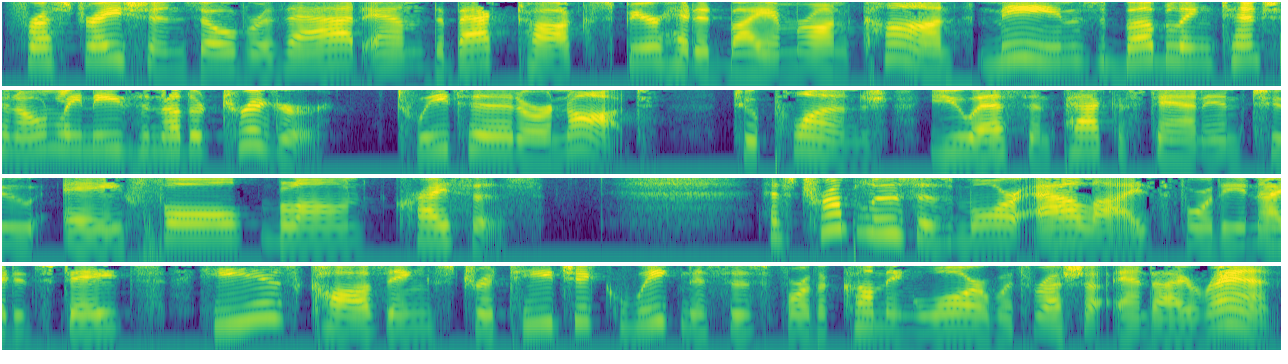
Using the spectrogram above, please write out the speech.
Frustrations over that and the backtalk spearheaded by Imran Khan means bubbling tension only needs another trigger, tweeted or not, to plunge U.S. and Pakistan into a full blown crisis. As Trump loses more allies for the United States, he is causing strategic weaknesses for the coming war with Russia and Iran.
